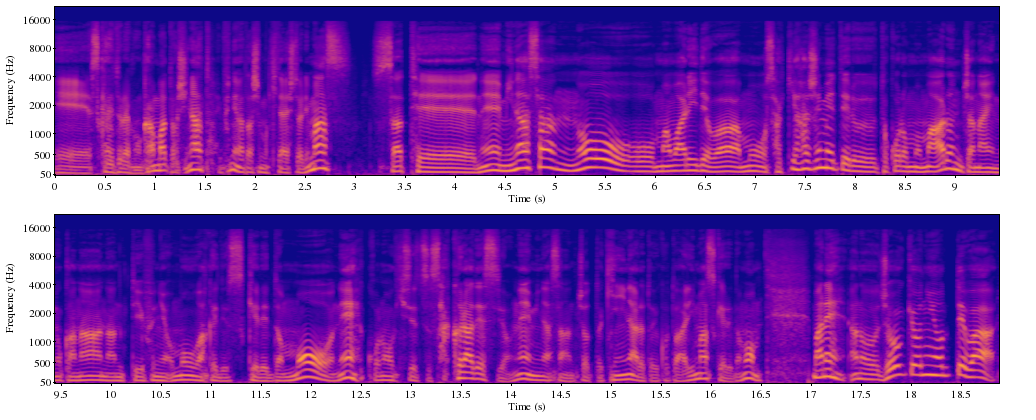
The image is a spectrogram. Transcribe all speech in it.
えー、スカイドライブも頑張ってほしいなというふうに私も期待しております。さてね、皆さんの周りではもう咲き始めてるところもまああるんじゃないのかななんていうふうに思うわけですけれどもね、この季節桜ですよね。皆さんちょっと気になるということはありますけれども、まあね、あの状況によっては、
